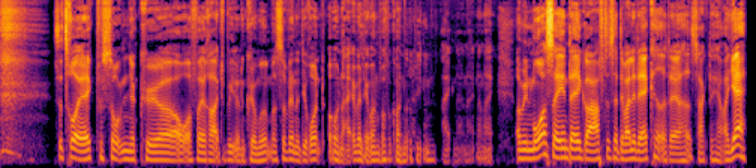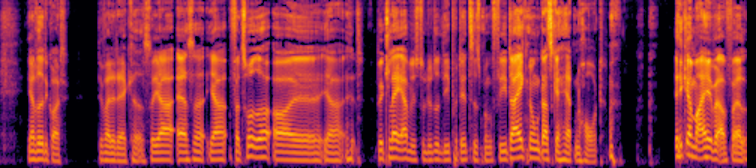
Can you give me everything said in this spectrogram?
Så tror jeg ikke, personen, jeg kører over for i radiobilerne, kører mod mig, så vender de rundt. Åh oh, nej, hvad laver han? Hvorfor går han ned af bilen? Nej, nej, nej, nej, nej. Og min mor sagde en dag i går aftes, at det var lidt akavet, da jeg havde sagt det her. Og ja, jeg ved det godt. Det var lidt akavet. Så jeg, altså, jeg fortryder, og øh, jeg beklager, hvis du lyttede lige på det tidspunkt. Fordi der er ikke nogen, der skal have den hårdt. ikke af mig i hvert fald.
